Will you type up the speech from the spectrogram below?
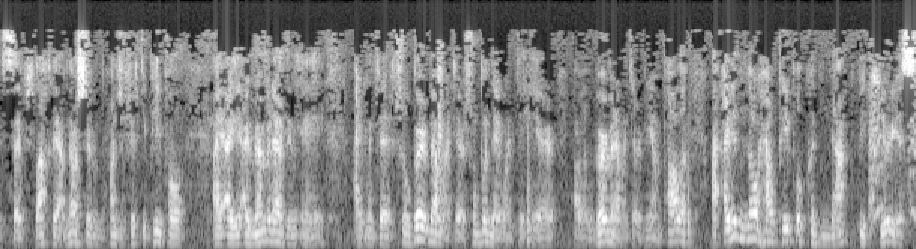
said Shlachli Anoshim, 150 people. I, I, I remember that. In, uh, I went to Shul Birnbaum, I went to Shul Budne, I went to hear Alan Berman, I went to Rabbi Paula. I, I didn't know how people could not be curious.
